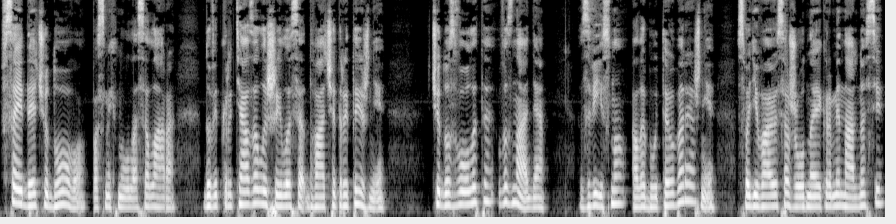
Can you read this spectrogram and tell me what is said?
Все йде чудово, посміхнулася Лара. До відкриття залишилося два чи три тижні. Чи дозволите визнання? Звісно, але будьте обережні. Сподіваюся, жодної кримінальності.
